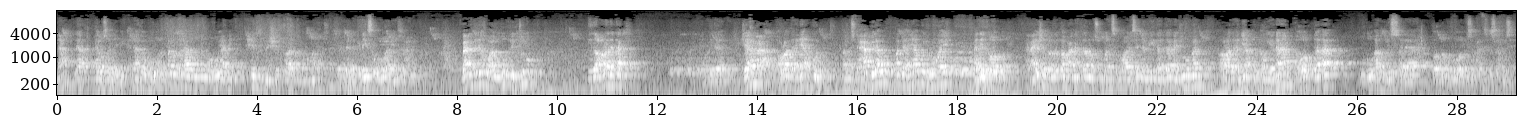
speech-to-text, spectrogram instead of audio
نعم؟ لا لا يصلي به هذا وضوء الفرق هذا الموضوع يعني حفظ من الشيطان لكن ليس وضوءا يصح بعد يا اخوه الوضوء للجنب إذا أراد الاكل يعني إذا جامع واراد أن يأكل المستحب له قبل أن يأكل هو إيه؟ أن يتوضأ. عن عائشة رضي الله عنها كان رسول الله صلى الله عليه وسلم إذا كان جنبا أراد أن يأكل أو ينام توضأ وضوءه للصلاة. توضأ وضوءه للصلاة. حديث في صحيح مسلم.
